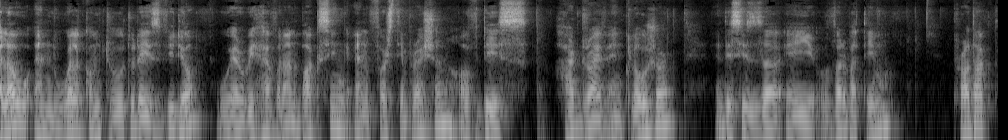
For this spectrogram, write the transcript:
Hello and welcome to today's video where we have an unboxing and first impression of this hard drive enclosure and this is uh, a Verbatim product.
